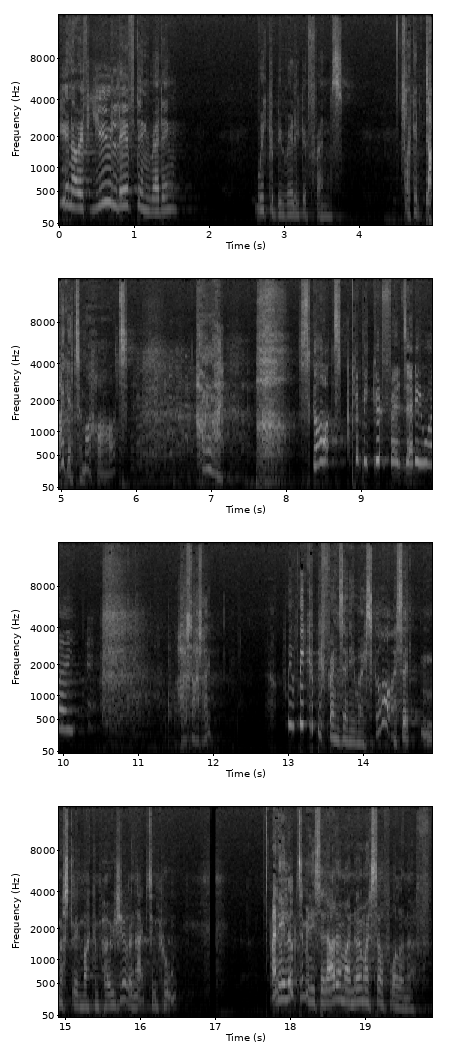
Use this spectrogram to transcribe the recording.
you know, if you lived in Reading, we could be really good friends. It's like a dagger to my heart. I'm like, oh, Scott, we could be good friends anyway. I was, like, we, we could be friends anyway, Scott. I said, mustering my composure and acting cool. And he looked at me and he said, Adam, I know myself well enough,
